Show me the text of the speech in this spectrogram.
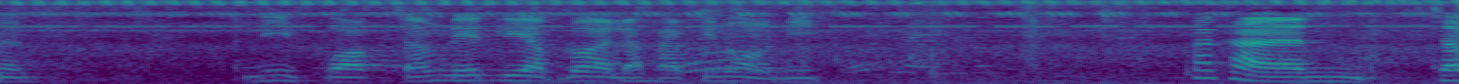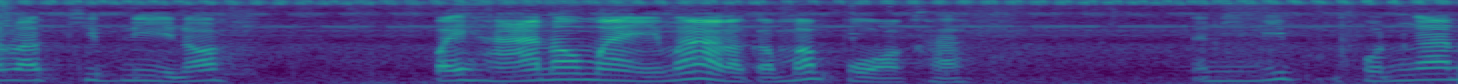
นี่อันนั้นอันนี้ปอกสำเร็จเรียบร้อยแล้วครับพี่น้องนี่ถ้าขานสำหรับคลิปนี้เนาะไปหาหน่อใหม่มาแล้วก็มาปอกค่ะ อันนี้มีผลงาน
